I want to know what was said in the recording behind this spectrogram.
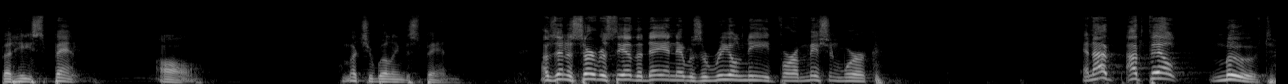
but he spent all. How much you willing to spend? I was in a service the other day and there was a real need for a mission work. And I, I felt moved.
